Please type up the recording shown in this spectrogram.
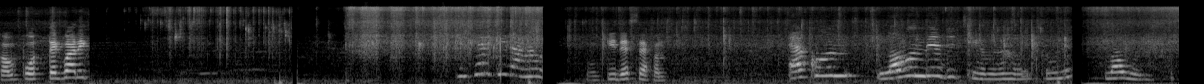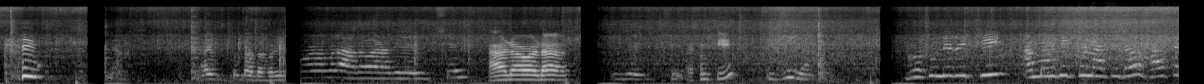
কবে প্রত্যেকবারই কিসের কি দেখছে এখন? এখন লবণ দিয়ে দিচ্ছি আমরা হয়তো লবণ। তো দাদা বাড়ি আমরা আদা বাড়া দিয়ে দিচ্ছি আড়া আড়া। এখন কি? জিরা রসুন দিয়ে দিচ্ছি। আমাকে একটু নাচে দাও হালকা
